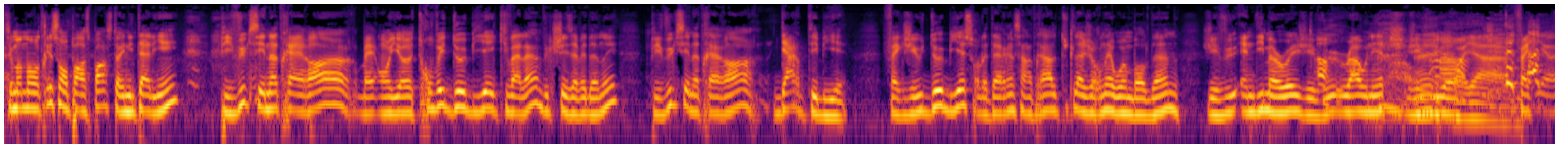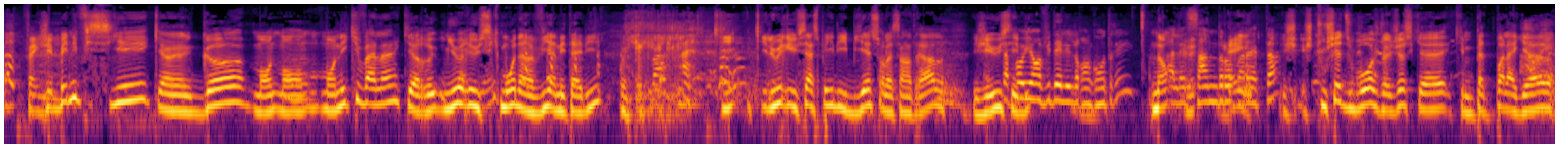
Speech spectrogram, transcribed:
qui m'a montré son passeport. C'est un Italien. Puis vu que c'est notre erreur, ben, on y a trouvé deux billets équivalents, vu que je les avais donnés. Puis vu que c'est notre erreur, garde tes billets. Fait que j'ai eu deux billets sur le terrain central toute la journée à Wimbledon. J'ai vu Andy Murray, j'ai vu Raonic, j'ai vu... euh, Incroyable. fait, que- fait que j'ai bénéficié qu'un gars, mon, mon, mon équivalent qui a re- mieux réussi que moi dans la vie en Italie, qui, qui lui réussit à se payer des billets sur le central, j'ai eu T'as ses pas eu envie d'aller le rencontrer? Non. Alessandro hey, Barretta? Je, touchais du bois, je voulais juste que- qu'il me pète pas la gueule.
